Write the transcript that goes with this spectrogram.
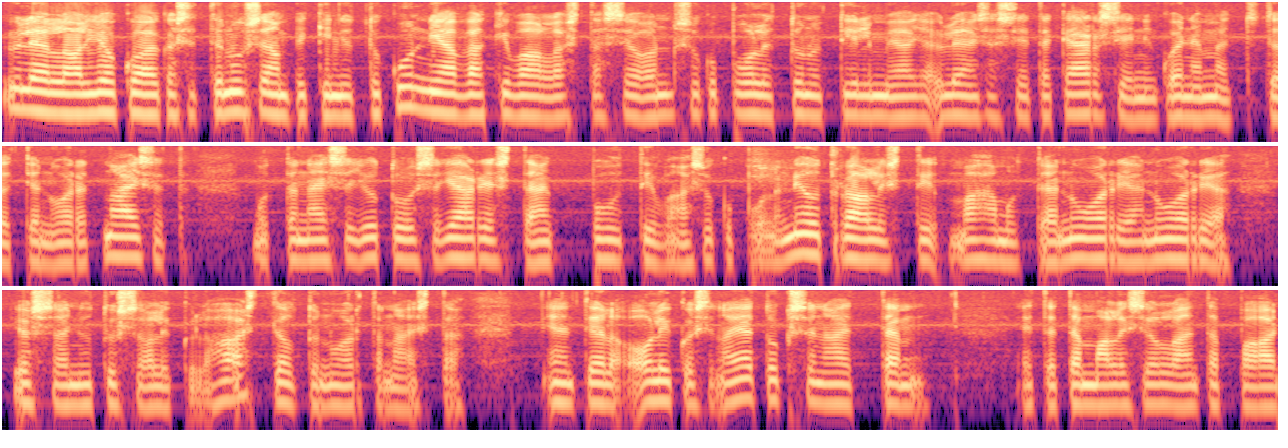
Ylellä oli joku aika sitten useampikin juttu kunniaväkivallasta. Se on sukupuolittunut ilmiö ja yleensä siitä kärsii niin kuin enemmän tytöt ja nuoret naiset. Mutta näissä jutuissa järjestään puhuttiin vain sukupuolen neutraalisti, maahanmuuttaja nuoria nuoria. Jossain jutussa oli kyllä haasteltu nuorta naista. En tiedä, oliko siinä ajatuksena, että, että tämä olisi jollain tapaa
